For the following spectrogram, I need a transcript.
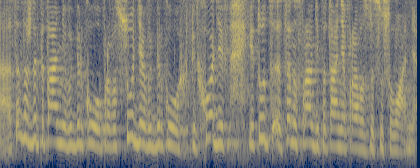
Е, Це завжди питання вибіркового правосуддя, вибіркових підходів. І тут це насправді питання правозастосування.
